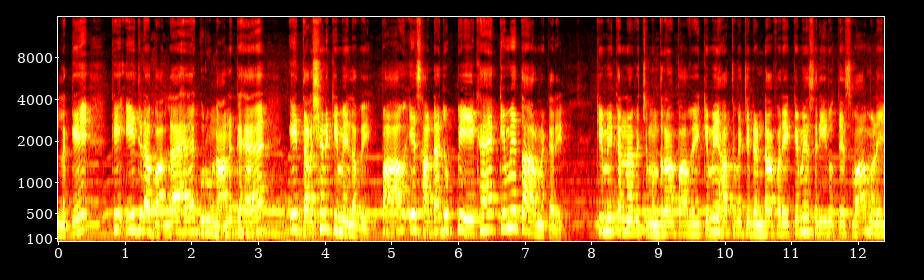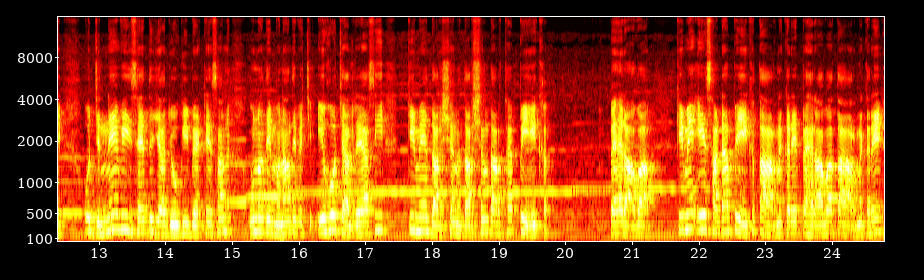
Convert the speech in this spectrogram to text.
ਲੱਗੇ ਕਿ ਇਹ ਜਿਹੜਾ ਬਾਲਾ ਹੈ, ਗੁਰੂ ਨਾਨਕ ਹੈ, ਇਹ ਦਰਸ਼ਨ ਕਿਵੇਂ ਲਵੇ? ਭਾਵ ਇਹ ਸਾਡਾ ਜੋ ਭੇਖ ਹੈ, ਕਿਵੇਂ ਧਾਰਨ ਕਰੇ? ਕਿਵੇਂ ਕੰਨਾਂ ਵਿੱਚ ਮੁੰਦਰਾਂ ਪਾਵੇ, ਕਿਵੇਂ ਹੱਥ ਵਿੱਚ ਡੰਡਾ ਫਰੇ ਕਿਵੇਂ ਸਰੀਰ ਉੱਤੇ ਸਵਾਹ ਮਲੇ? ਉਹ ਜਿੰਨੇ ਵੀ ਸਿੱਧ ਜਾਂ ਜੋਗੀ ਬੈਠੇ ਸਨ, ਉਹਨਾਂ ਦੇ ਮਨਾਂ ਦੇ ਵਿੱਚ ਇਹੋ ਚੱਲ ਰਿਹਾ ਸੀ, ਕਿਵੇਂ ਦਰਸ਼ਨ? ਦਰਸ਼ਨ ਦਾ ਅਰਥ ਹੈ ਭੇਖ। ਪਹਿਰਾਵਾ। ਕਿਵੇਂ ਇਹ ਸਾਡਾ ਭੇਖ ਧਾਰਨ ਕਰੇ, ਪਹਿਰਾਵਾ ਧਾਰਨ ਕਰੇ,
